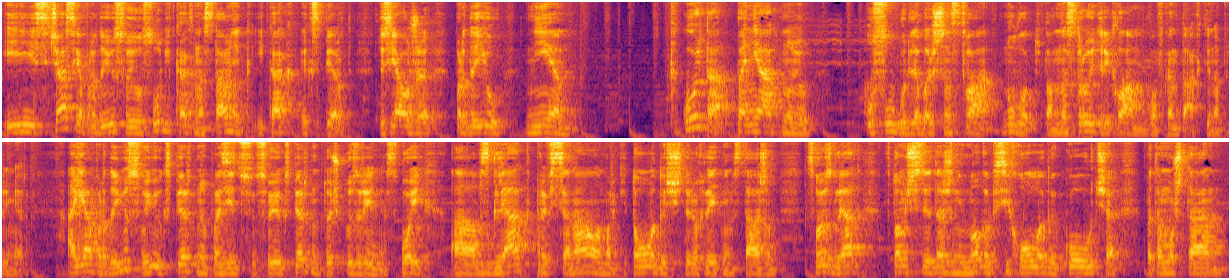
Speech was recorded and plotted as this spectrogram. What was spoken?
И сейчас я продаю свои услуги как наставник и как эксперт. То есть я уже продаю не какую-то понятную услугу для большинства, ну вот там настроить рекламу во ВКонтакте, например, а я продаю свою экспертную позицию, свою экспертную точку зрения, свой э, взгляд профессионала, маркетолога с четырехлетним стажем, свой взгляд, в том числе даже немного психолога, коуча, потому что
